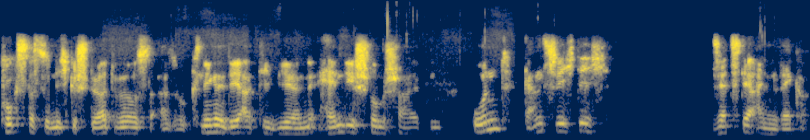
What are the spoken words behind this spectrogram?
guckst, dass du nicht gestört wirst, also Klingel deaktivieren, Handy stumm schalten und ganz wichtig, setz dir einen Wecker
